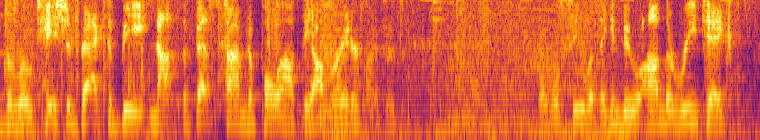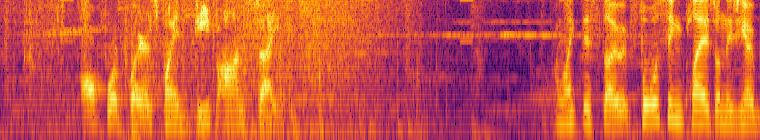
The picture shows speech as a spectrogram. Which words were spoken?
The rotation back to B, not the best time to pull out the operator. But we'll see what they can do on the retake. All four players playing deep on site. Like this though, forcing players on these, you know,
